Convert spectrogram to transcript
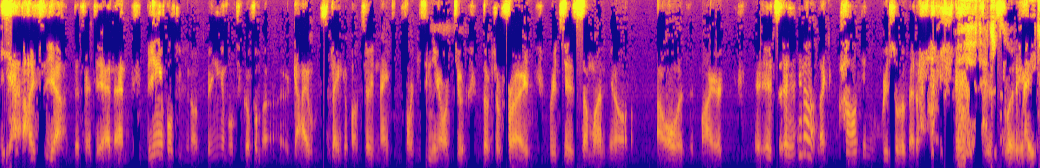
Yeah, I, yeah, definitely. And, and being able to, you know, being able to go from a, a guy who's playing a boxer in 1940s in New York to Dr. Freud, which is someone, you know, I always admired. It's, uh, you know, like, how can you wish for a better life? Oh, that's great.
